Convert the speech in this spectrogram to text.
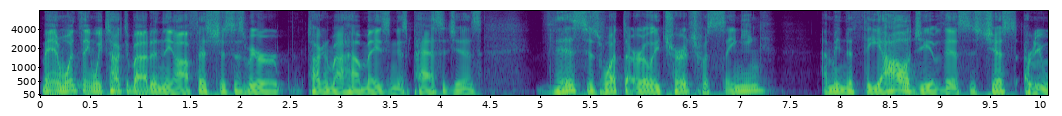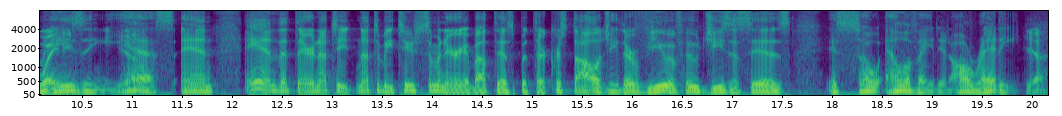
man, one thing we talked about in the office just as we were talking about how amazing this passage is. This is what the early church was singing. I mean, the theology of this is just Pretty weighty. amazing. Yes, and and that they're not to not to be too seminary about this, but their Christology, their view of who Jesus is, is so elevated already. Yeah.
